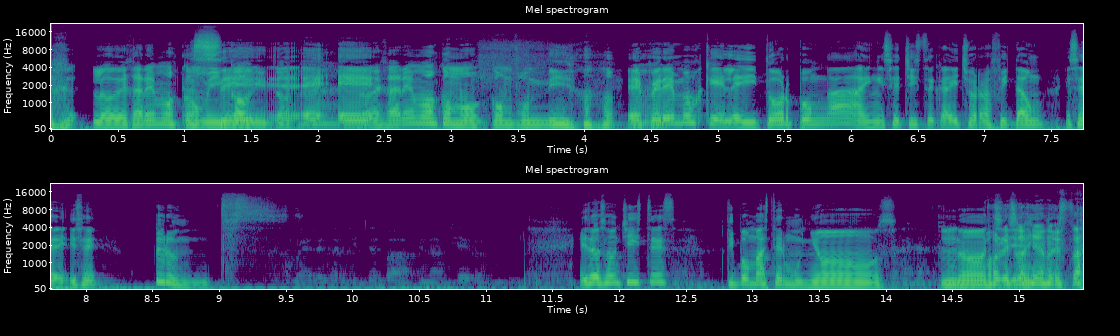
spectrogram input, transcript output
Lo dejaremos como Sí, incógnito. eh, eh, Lo dejaremos como confundido. Esperemos que el editor ponga en ese chiste que ha dicho Rafita un ese ese. Esos son chistes tipo Master Muñoz. No, Por eso ya no está.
